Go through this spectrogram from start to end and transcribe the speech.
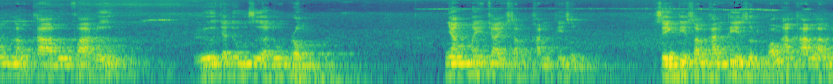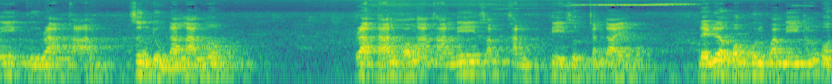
ดูหลังคาดูฝ้าหรือ หรือจะดูเสือดูพรม ยังไม่ใช่สำคัญที่สุด สิ่งที่สำคัญที่สุดของอาคารหลังนี้คือรากฐาน ซึ่งอยู่ด้านล่างโน้นรากฐานของอาคารนี้สำคัญที่สุดชั้นใด ในเรื่องของคุณความดีทั้งหมด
